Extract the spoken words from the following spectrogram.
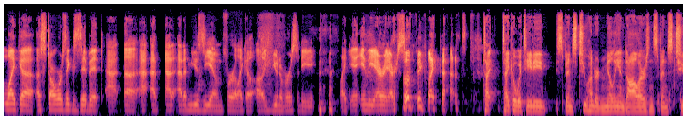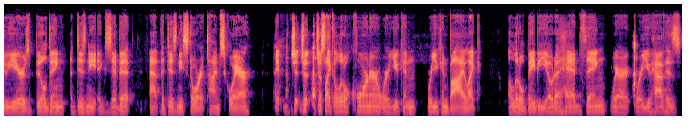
like a, a Star Wars exhibit at, uh, at at at a museum for like a, a university, like in, in the area or something like that. Ta- Taika Waititi spends two hundred million dollars and spends two years building a Disney exhibit at the Disney store at Times Square. It, j- j- just like a little corner where you can where you can buy like a little baby Yoda head thing where where you have his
